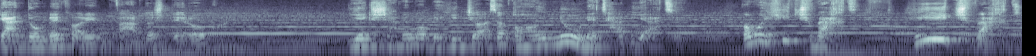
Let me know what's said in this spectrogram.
گندم بکاریم فرداش درو کنیم. یک شب ما به هیچ جا اصلا قانون طبیعته. و ما هیچ وقت هیچ وقت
